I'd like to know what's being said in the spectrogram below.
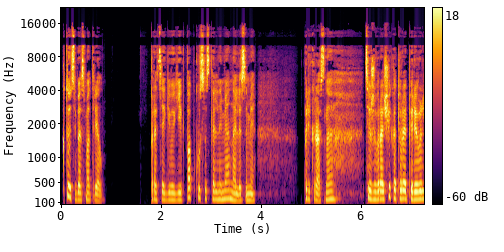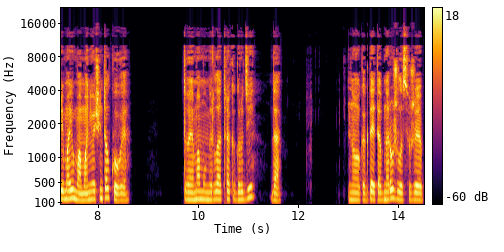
кто тебя смотрел? Протягиваю ей папку с остальными анализами. Прекрасно. Те же врачи, которые оперировали мою маму, они очень толковые. Твоя мама умерла от рака груди? Да. Но когда это обнаружилось, уже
